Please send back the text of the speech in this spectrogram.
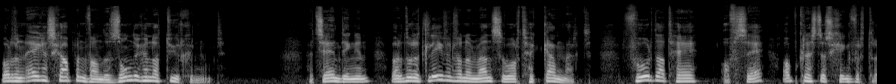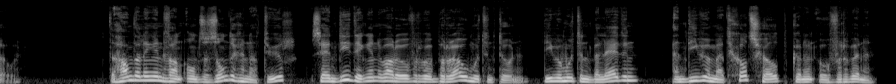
worden eigenschappen van de zondige natuur genoemd. Het zijn dingen waardoor het leven van een mens wordt gekenmerkt, voordat hij of zij op Christus ging vertrouwen. De handelingen van onze zondige natuur zijn die dingen waarover we berouw moeten tonen, die we moeten beleiden en die we met Gods hulp kunnen overwinnen.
